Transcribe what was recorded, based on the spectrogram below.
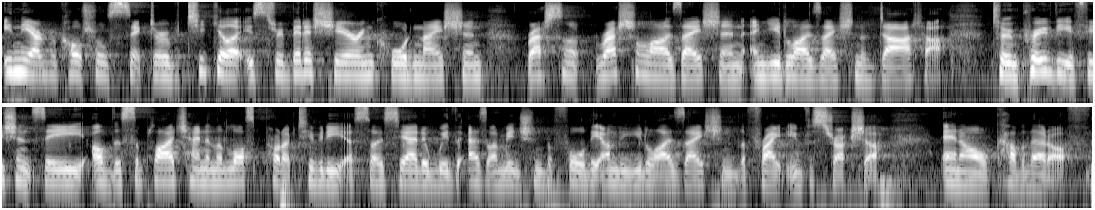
in the agricultural sector in particular, is through better sharing, coordination, rationalisation and utilisation of data to improve the efficiency of the supply chain and the lost productivity associated with, as I mentioned before, the underutilisation of the freight infrastructure. And I'll cover that off.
